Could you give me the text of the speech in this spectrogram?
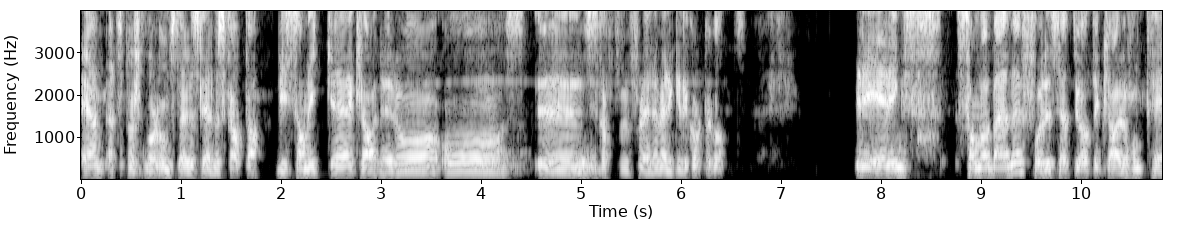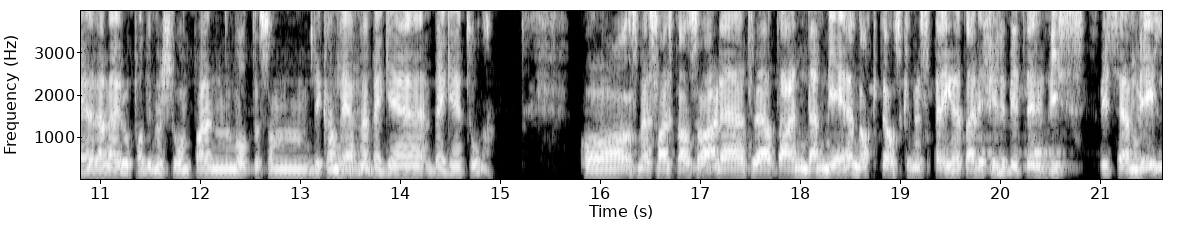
en, et spørsmål om Støres lederskap, da, hvis han ikke klarer å, å skaffe flere velgere, kort og godt. Regjeringssamarbeidet forutsetter jo at de klarer å håndtere den europadimensjonen på en måte som de kan leve med begge, begge to. Da. Og som jeg sa i stad, så er det, tror jeg at det er, det er, mer enn nok til å kunne sprenge dette i fillebiter hvis, hvis en vil.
